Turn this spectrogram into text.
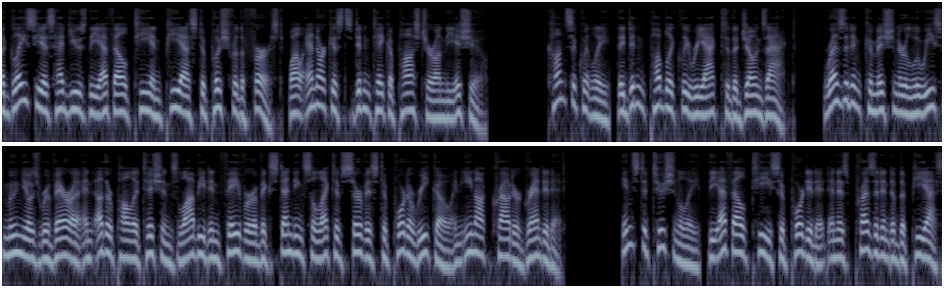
Iglesias had used the FLT and PS to push for the first, while anarchists didn't take a posture on the issue. Consequently, they didn't publicly react to the Jones Act. Resident Commissioner Luis Muñoz Rivera and other politicians lobbied in favor of extending selective service to Puerto Rico and Enoch Crowder granted it. Institutionally, the FLT supported it and as president of the PS,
